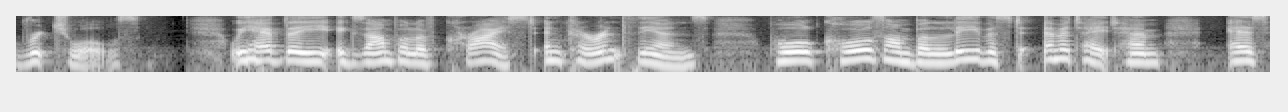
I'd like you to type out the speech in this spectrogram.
rituals. We have the example of Christ in Corinthians. Paul calls on believers to imitate him as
